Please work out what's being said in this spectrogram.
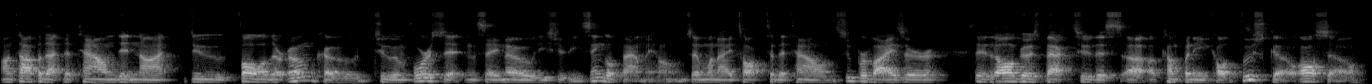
on top of that, the town did not do, follow their own code to enforce it and say, no, these should be single family homes. And when I talked to the town supervisor, it all goes back to this, uh, a company called Fusco also.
